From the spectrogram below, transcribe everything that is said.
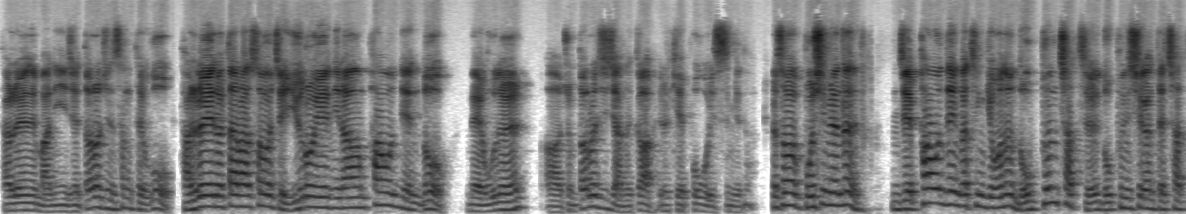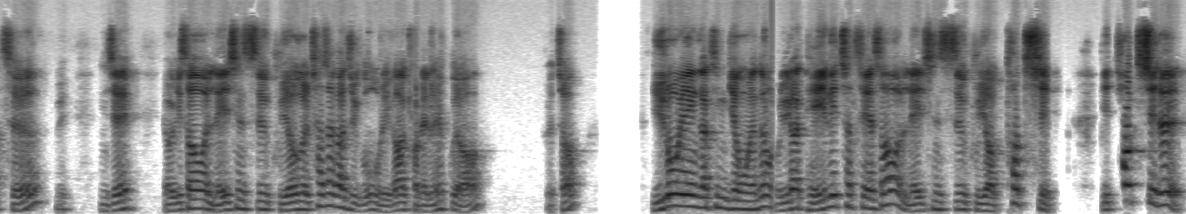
달러 엔은 많이 이제 떨어진 상태고 달러 엔을 따라서 이제 유로 엔이랑 파운드 엔도 네, 오늘 어, 좀 떨어지지 않을까 이렇게 보고 있습니다. 그래서 보시면은 이제 파운드 엔 같은 경우는 높은 차트, 높은 시간대 차트 이제 여기서 resistance 구역을 찾아가지고 우리가 거래를 했고요. 그렇죠? 유로 엔 같은 경우에는 우리가 daily 차트에서 resistance 구역 터치 이 터치를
